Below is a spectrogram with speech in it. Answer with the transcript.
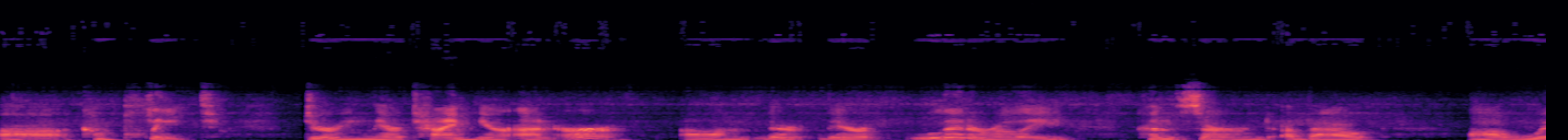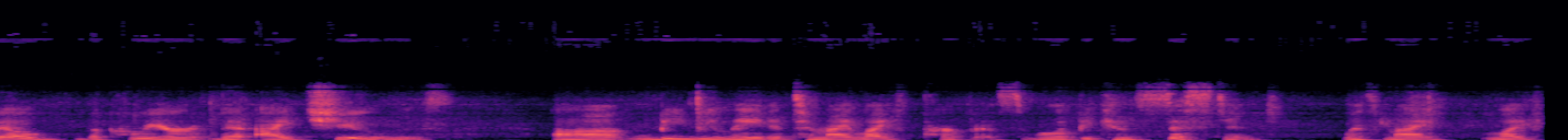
uh, complete during their time here on earth. Um, they're, they're literally concerned about uh, will the career that I choose uh, be related to my life purpose? Will it be consistent with my life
